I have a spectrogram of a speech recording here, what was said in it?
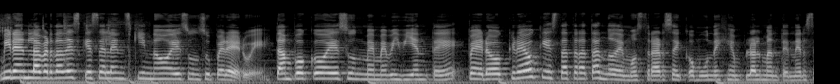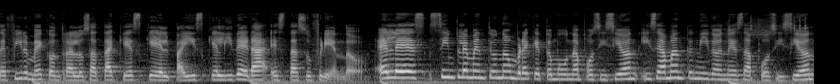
Miren, la verdad es que Zelensky no es un superhéroe, tampoco es un meme viviente, pero creo que está tratando de mostrarse como un ejemplo al mantenerse firme contra los ataques que el país que lidera está sufriendo. Él es simplemente un hombre que tomó una posición y se ha mantenido en esa posición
